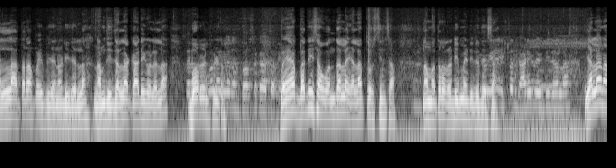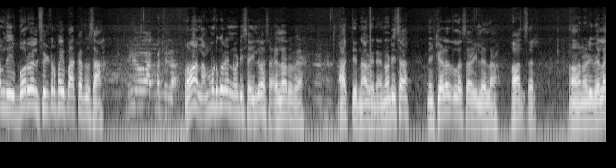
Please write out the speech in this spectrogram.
ಎಲ್ಲ ಥರ ಪೈಪ್ ಇದೆ ನೋಡಿ ಇದೆಲ್ಲ. ನಮ್ದು ಇದೆಲ್ಲ ಗಾಡಿಗಳೆಲ್ಲ ಬೋರ್ವೆಲ್ ಫಿಲ್ಟರ್ ಏ ಬನ್ನಿ ಸರ್ ಒಂದಲ್ಲ ಎಲ್ಲ ತೋರಿಸ್ತೀನಿ ಸರ್ ನಮ್ಮ ಹತ್ರ ರೆಡಿಮೇಡ್ ಇದೆ ಸರ್ ಇಷ್ಟೊಂದು ಗಾಡಿಗಳು ಇಟ್ಟಿದ್ರಲ್ಲ? ಎಲ್ಲ ನಮ್ದು ಈ ಬೋರ್ವೆಲ್ ಫಿಲ್ಟರ್ ಪೈಪ್ ಹಾಕೋದು ಸರ್ ಹಾಂ ನಮ್ಮ ಹುಡುಗರೇ ನೋಡಿ ಸರ್ ಇಲ್ವಾ ಸರ್ ಎಲ್ಲರೂ ಹಾಕ್ತೀವಿ ನಾವೇನೆ. ನೋಡಿ ಸರ್ ನೀವು ಕೇಳೋದಿಲ್ಲ ಸರ್ ಇಲ್ಲೆಲ್ಲ? ಹಾಂ ಸರ್ ಹಾಂ ನೋಡಿ ಇವೆಲ್ಲ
